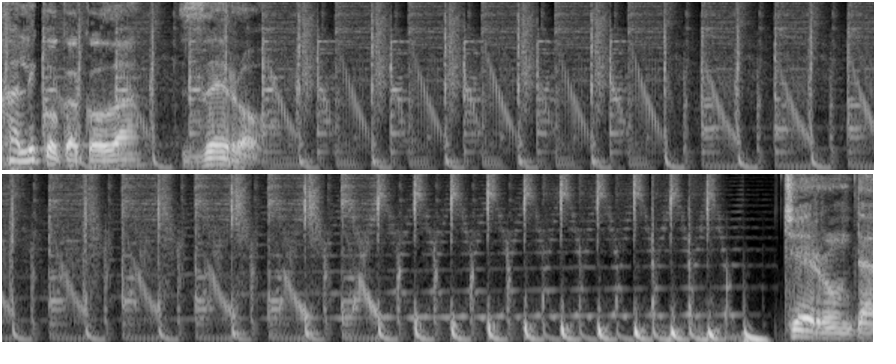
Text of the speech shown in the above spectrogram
ახალი კოკა-კოლა 0 ჯერ უნდა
